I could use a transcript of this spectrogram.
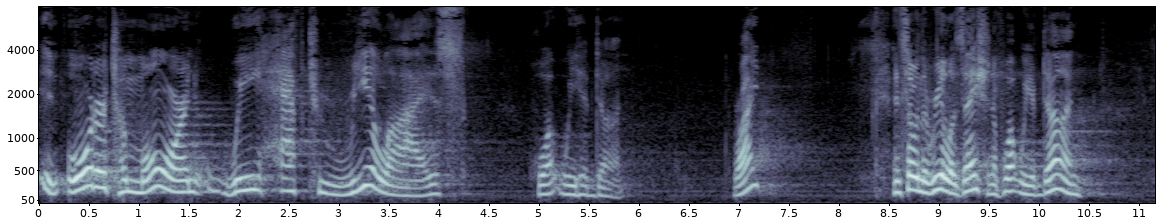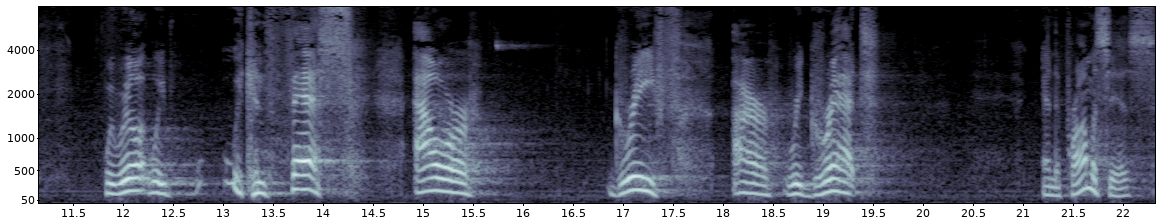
in order to mourn, we have to realize what we have done. Right? And so, in the realization of what we have done, we, real, we, we confess our grief, our regret, and the promise is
